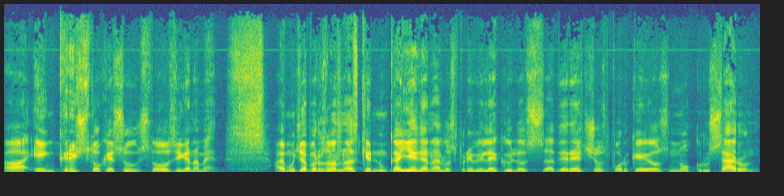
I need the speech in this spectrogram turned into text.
Ah, en Cristo Jesús. Todos digan amén. Hay muchas personas que nunca llegan a los privilegios y los ah, derechos porque ellos no cruzaron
